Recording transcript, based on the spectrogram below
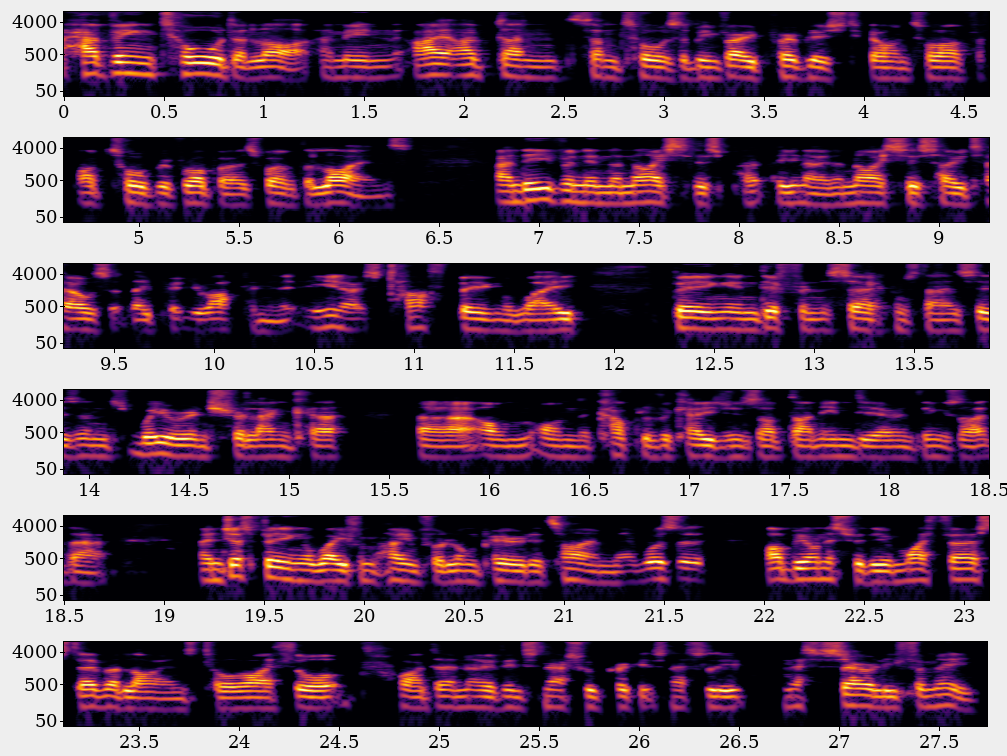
having toured a lot. I mean, I, have done some tours. I've been very privileged to go on tour. I've, I've toured with Robbo as well, the Lions, and even in the nicest, you know, the nicest hotels that they put you up in. You know, it's tough being away, being in different circumstances. And we were in Sri Lanka uh, on on a couple of occasions. I've done India and things like that and just being away from home for a long period of time, there was a. I'll be honest with you, my first ever Lions tour, I thought I don't know if international cricket's necessarily necessarily for me.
